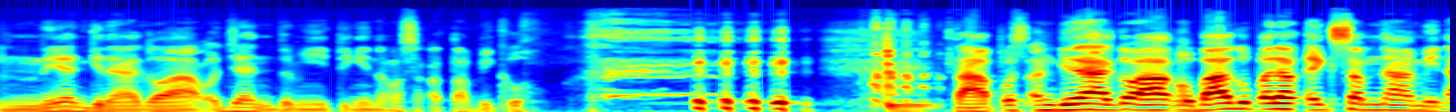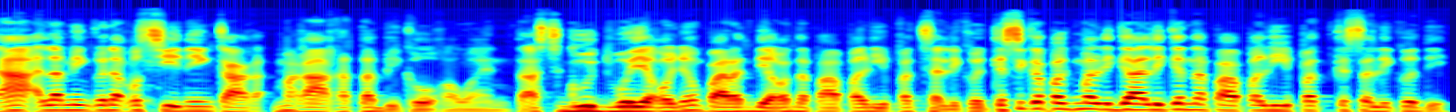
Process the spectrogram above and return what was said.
ano na yan, ginagawa ko dyan, tumitingin ako sa katabi ko. Tapos ang ginagawa ko, bago pa lang exam namin, aalamin ko na kung sino yung kaka- makakatabi ko, kawan. Tapos good boy ako nyo para hindi ako napapalipat sa likod. Kasi kapag maligali ka, napapalipat ka sa likod eh.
